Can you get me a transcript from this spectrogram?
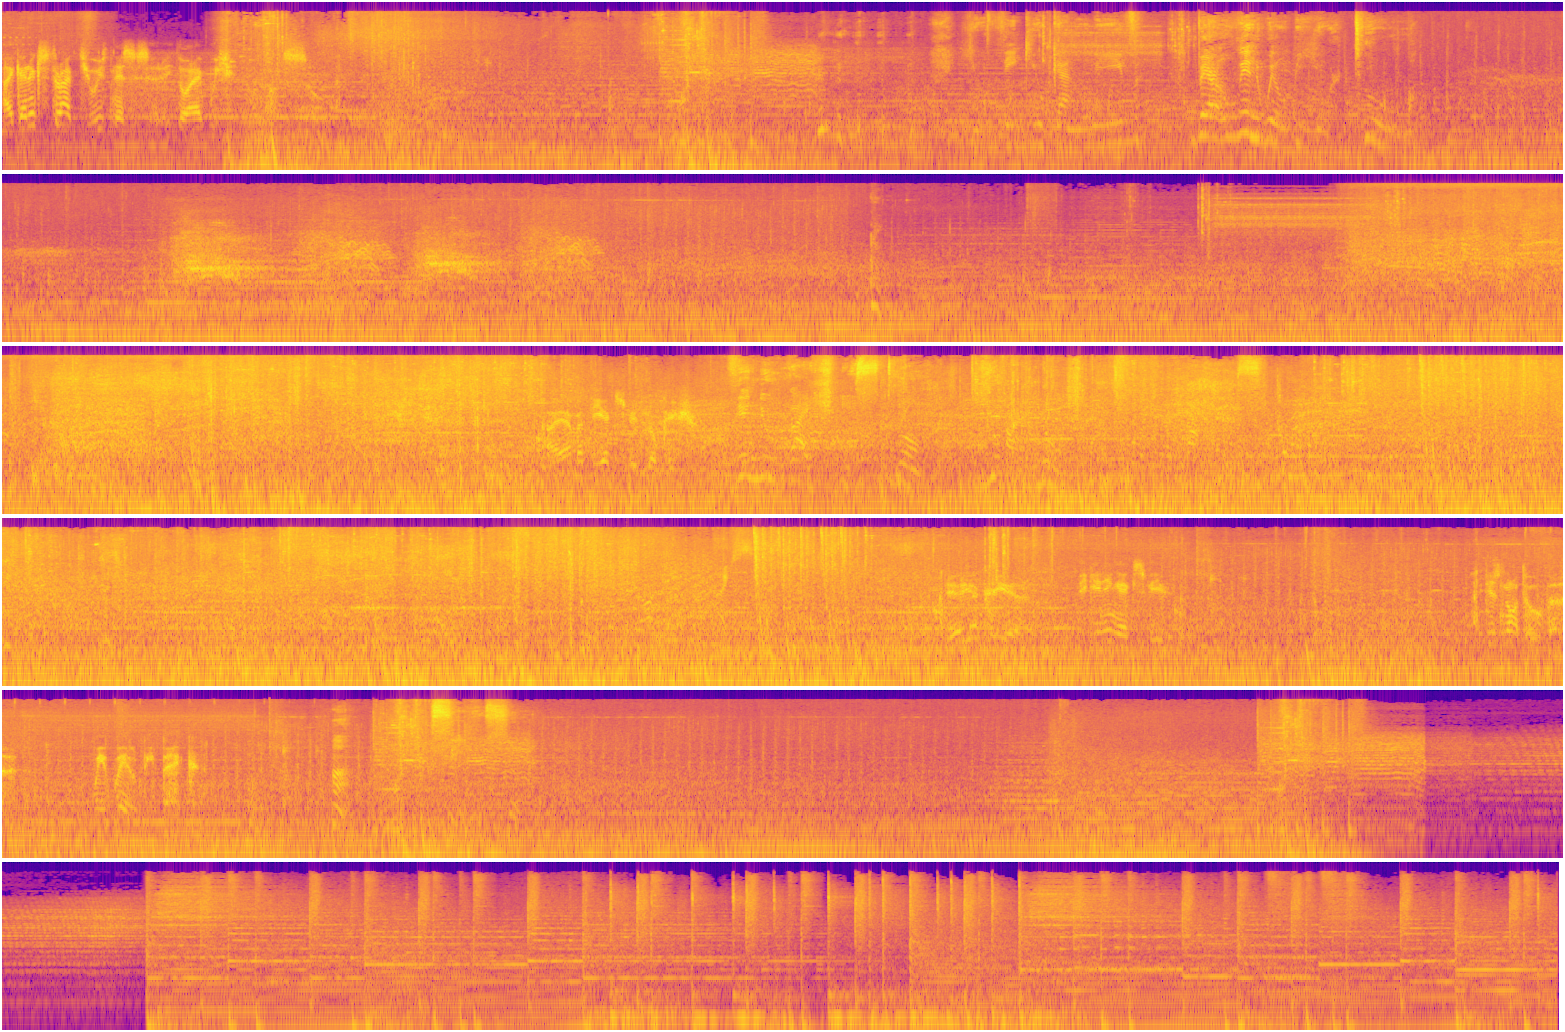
I can extract you if necessary, though I wish it were not so. You think you can leave? Berlin will be your Am at the exfil location. The new Reich is strong. You are no match for their numbers. Area clear. Beginning exfil. It is not over. We will be back. Huh.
